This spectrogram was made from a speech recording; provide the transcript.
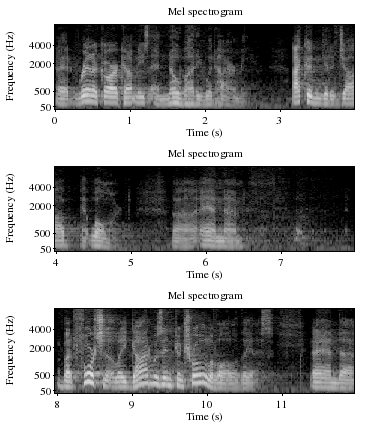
at rent a car companies, and nobody would hire me. I couldn't get a job at Walmart. Uh, and, um, but fortunately, God was in control of all of this. And uh,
